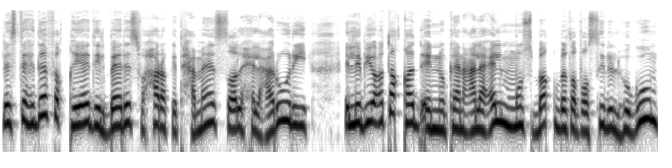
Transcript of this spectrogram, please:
لاستهداف القيادي البارز في حركة حماس صالح العروري اللي بيعتقد أنه كان على علم مسبق بتفاصيل الهجوم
